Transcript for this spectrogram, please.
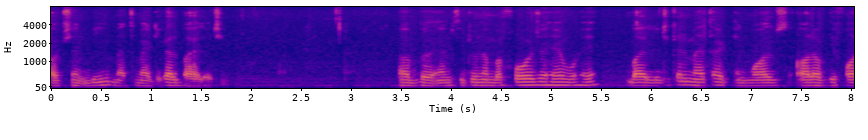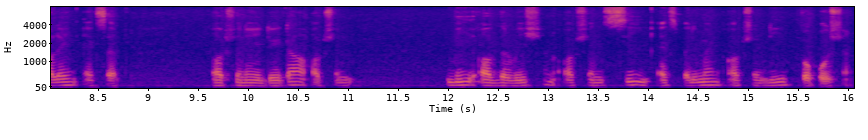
ऑप्शन बी मैथमेटिकल बायोलॉजी अब M C Q number four जो है, वो है biological method involves all of the following except option A data option B observation option C experiment option D proportion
